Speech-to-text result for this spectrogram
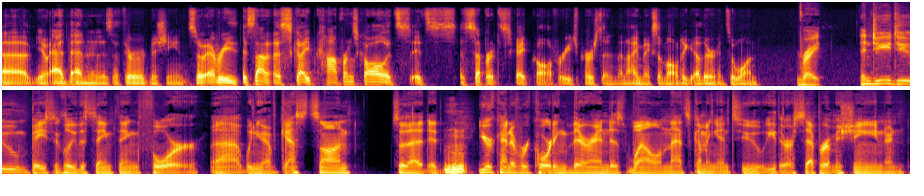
uh, you know add that in as a third machine. So every it's not a Skype conference call; it's it's a separate Skype call for each person, and then I mix them all together into one. Right. And do you do basically the same thing for uh, when you have guests on, so that it, mm-hmm. you're kind of recording their end as well, and that's coming into either a separate machine and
